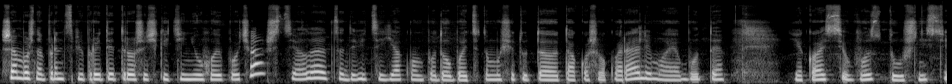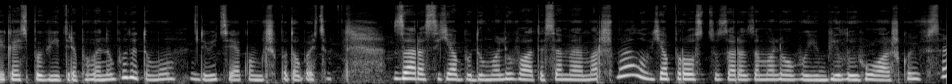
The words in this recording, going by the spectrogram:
Ще можна, в принципі, пройти трошечки тінюхою по чашці, але це дивіться, як вам подобається, тому що тут е, також в акварелі має бути якась воздушність, якесь повітря повинно бути, тому дивіться, як вам більше подобається. Зараз я буду малювати саме маршмеллоу, я просто зараз замальовую білою гуашкою і все.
